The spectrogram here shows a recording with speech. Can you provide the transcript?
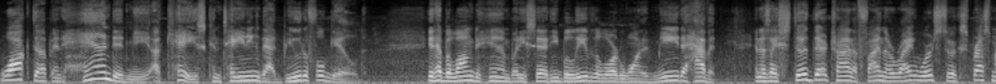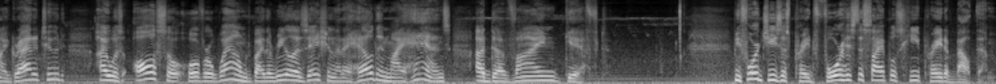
walked up and handed me a case containing that beautiful guild. It had belonged to him, but he said he believed the Lord wanted me to have it. And as I stood there trying to find the right words to express my gratitude, I was also overwhelmed by the realization that I held in my hands a divine gift. Before Jesus prayed for his disciples, he prayed about them.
